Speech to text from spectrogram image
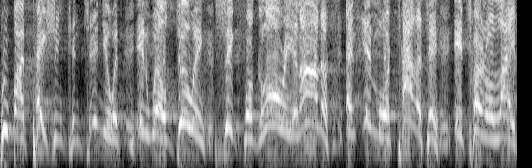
who by patient continuance in well doing seek for glory and honor and immortality, eternal life.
